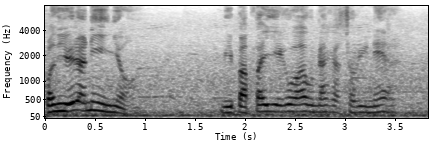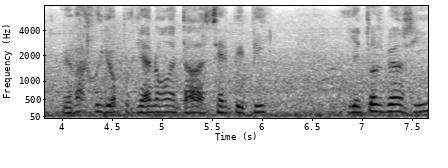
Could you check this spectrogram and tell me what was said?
Cuando yo era niño, mi papá llegó a una gasolinera, me bajo yo porque ya no aguantaba hacer pipí. Y entonces veo así,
